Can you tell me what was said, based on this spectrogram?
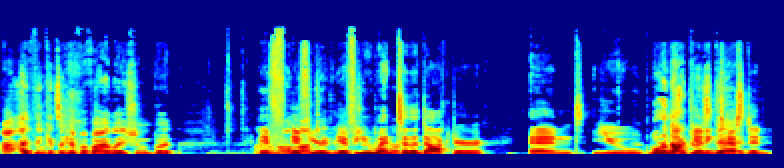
I, I think it's a HIPAA violation, but if know, if you if you went to the doctor and you Well, were like getting tested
